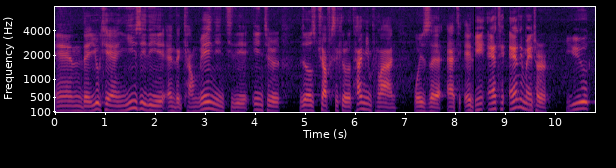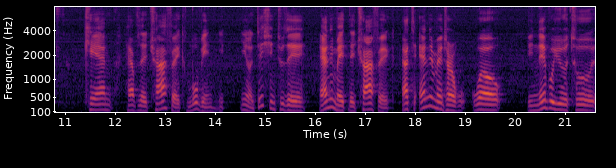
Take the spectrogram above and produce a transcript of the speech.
And you can easily and conveniently enter those traffic signal timing plan with uh, at in at animator you can have the traffic moving in addition to the animate the traffic. At animator will enable you to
